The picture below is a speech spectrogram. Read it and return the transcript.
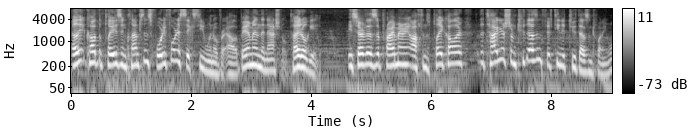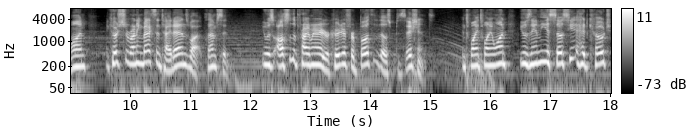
Elliott called the plays in Clemson's 44 16 win over Alabama in the national title game. He served as the primary offense play caller for the Tigers from 2015 to 2021 and coached the running backs and tight ends while at Clemson. He was also the primary recruiter for both of those positions. In 2021, he was named the associate head coach,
